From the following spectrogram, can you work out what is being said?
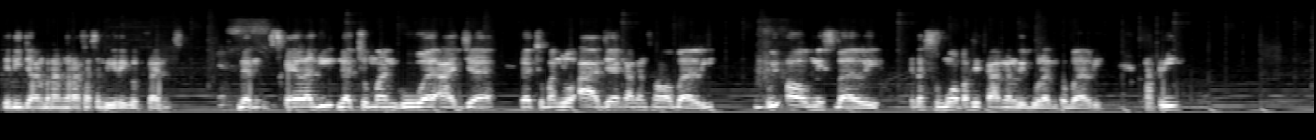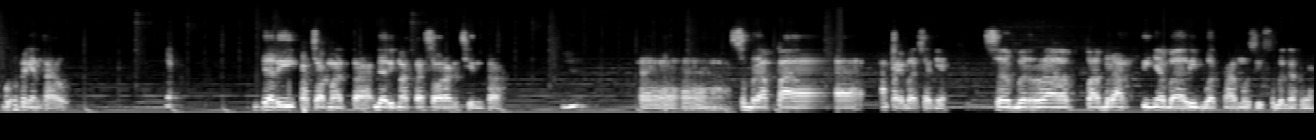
Jadi jangan pernah ngerasa sendiri, good friends. Yes. Dan sekali lagi nggak cuman gue aja, nggak cuman lo aja yang kangen sama Bali. We all miss Bali. Kita semua pasti kangen liburan ke Bali. Tapi gue pengen tahu, dari kacamata dari mata seorang cinta hmm. uh, seberapa apa ya bahasanya seberapa berartinya Bali buat kamu sih sebenarnya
